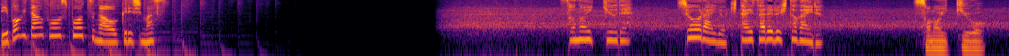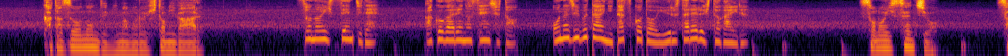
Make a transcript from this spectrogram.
リポビタン4スポーツがお送りします。その一球で将来を期待される人がいる。その一球を固唾を飲んで見守る瞳がある。その一センチで憧れの選手と同じ舞台に立つことを許される人がいる。その一センチを支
